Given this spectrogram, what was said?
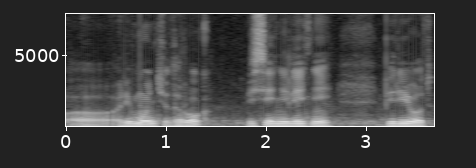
э, ремонте дорог весенне-летней период.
